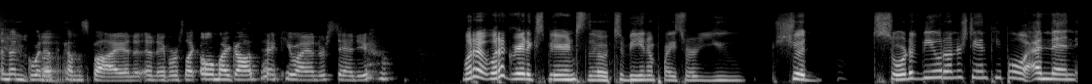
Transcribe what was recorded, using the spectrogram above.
And then Gwyneth uh, comes by and, and Eivor's like, oh my God, thank you. I understand you. What a what a great experience though to be in a place where you should sort of be able to understand people and then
